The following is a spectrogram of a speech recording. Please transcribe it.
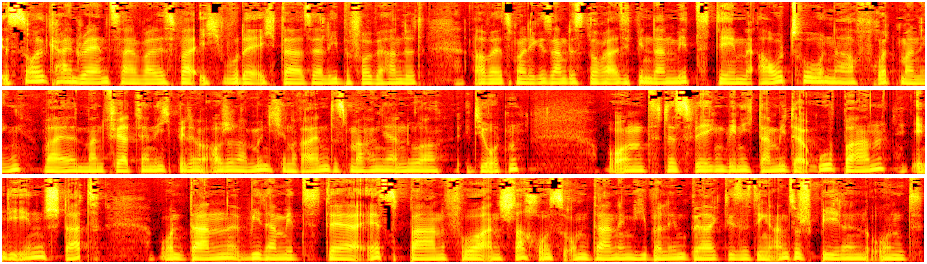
es soll kein Rant sein, weil es war, ich wurde echt da sehr liebevoll behandelt. Aber jetzt mal die gesamte Story. Also ich bin dann mit dem Auto nach Fröttmanning, weil man fährt ja nicht mit dem Auto nach München rein, das machen ja nur Idioten. Und deswegen bin ich dann mit der U-Bahn in die Innenstadt und dann wieder mit der S-Bahn vor an Stachus, um dann im Hieber Lindberg dieses Ding anzuspielen. Und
